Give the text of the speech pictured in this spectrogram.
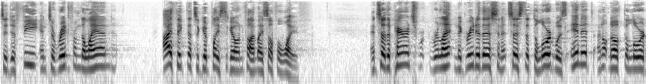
to defeat and to rid from the land, I think that's a good place to go and find myself a wife. And so the parents relent and agree to this, and it says that the Lord was in it. I don't know if the Lord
